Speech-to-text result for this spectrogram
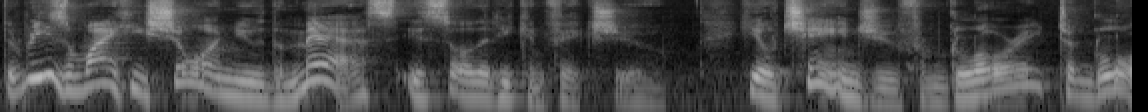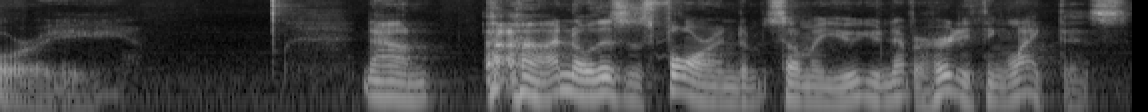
The reason why he's showing you the mess is so that he can fix you. He'll change you from glory to glory. Now, I know this is foreign to some of you. You've never heard anything like this.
